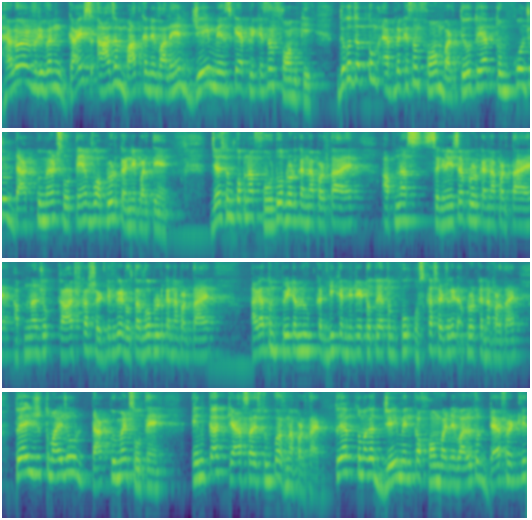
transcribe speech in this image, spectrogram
हेलो एवरीवन गाइस आज हम बात करने वाले हैं जे मेन्स के एप्लीकेशन फॉर्म की। देखो, जब तुम एप्लीकेशन फॉर्म भरते हो तो यार तुमको जो डॉक्यूमेंट्स होते हैं, वो अपलोड करने पड़ते हैं। जैसे तुमको अपना फ़ोटो अपलोड करना पड़ता है, अपना सिग्नेचर अपलोड करना पड़ता है, अपना जो कास्ट का सर्टिफिकेट होता है, वो अपलोड करना पड़ता है। अगर तुम पी डब्ल्यू डी कैंडिडेट हो तो यार तुमको उसका सर्टिफिकेट अपलोड करना पड़ता है। तो यार ये जो तुम्हारे जो डॉक्यूमेंट्स होते हैं, इनका क्या साइज़ तुमको रखना पड़ता है? तो यार तुम अगर जेई मेन का फॉर्म भरने वाले हो तो डेफिनेटली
